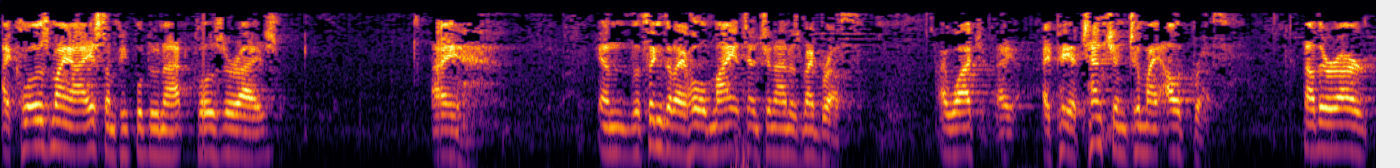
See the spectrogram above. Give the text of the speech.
I close my eyes. Some people do not close their eyes. I and the thing that I hold my attention on is my breath. I watch, I, I pay attention to my out breath. Now there are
